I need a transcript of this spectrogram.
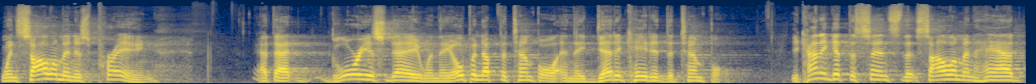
when Solomon is praying at that glorious day when they opened up the temple and they dedicated the temple, you kind of get the sense that Solomon had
